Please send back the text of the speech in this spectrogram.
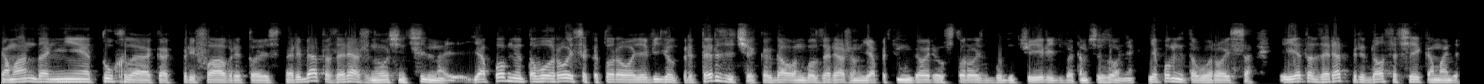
Команда не тухлая, как при Фавре, то есть ребята заряжены очень сильно. Я помню того Ройса, которого я видел при Терзиче, когда он был заряжен. Я почему говорил, что Ройс будет феерить в этом сезоне. Я помню того Ройса. И этот заряд передался всей команде.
